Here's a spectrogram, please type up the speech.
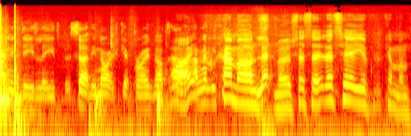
and indeed Leeds, but certainly Norwich get promoted. Not, All right, and let me come on, let- Smurfs. Let's uh, let's hear you. Come on.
